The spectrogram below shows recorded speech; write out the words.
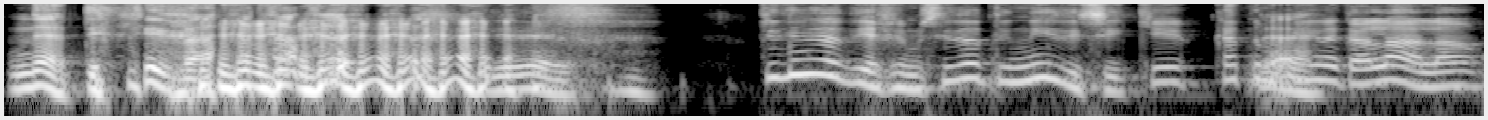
ναι, τι είδα. Τι δεν είδα τη διαφήμιση, είδα την είδηση και κάτι Ναι. μου πήγαινε καλά, αλλά.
